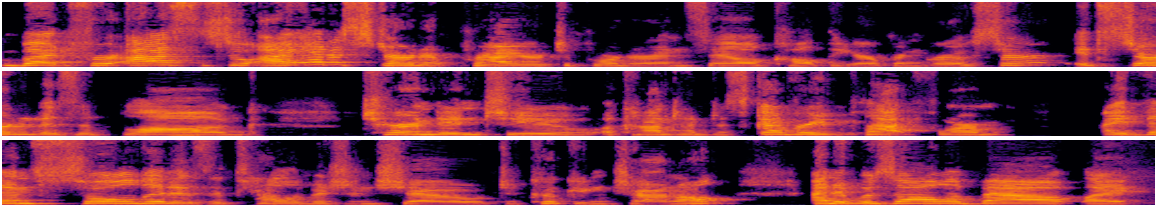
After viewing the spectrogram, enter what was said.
but for us, so I had a startup prior to Porter and Sail called The Urban Grocer. It started as a blog, turned into a content discovery platform. I then sold it as a television show to Cooking Channel, and it was all about like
